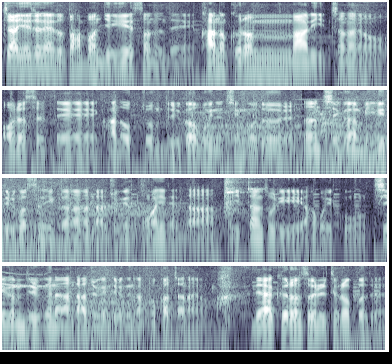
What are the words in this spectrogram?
짜 예전에도 또 한 번 얘기했었는데 간혹 그런 말이 있잖아요. 어렸을 때 간혹 좀 늙어 보이는 친구들 너는 지금 미리 늙었으니까 나중에 동안이 된다. 이딴 소리 하고 있고 지금 늙으나 나중에 늙으나 똑같잖아요. 내가 그런 소리를 들었거든.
